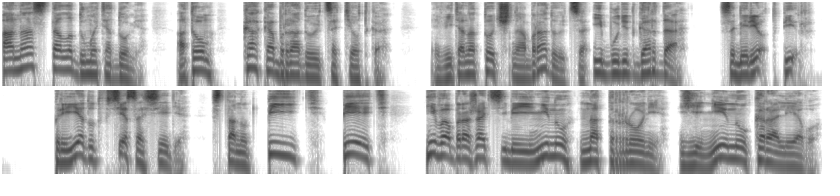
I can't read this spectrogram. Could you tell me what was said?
Она стала думать о доме, о том, как обрадуется тетка. Ведь она точно обрадуется и будет горда, соберет пир. Приедут все соседи, станут пить, петь и воображать себе Янину на троне, Янину королеву.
